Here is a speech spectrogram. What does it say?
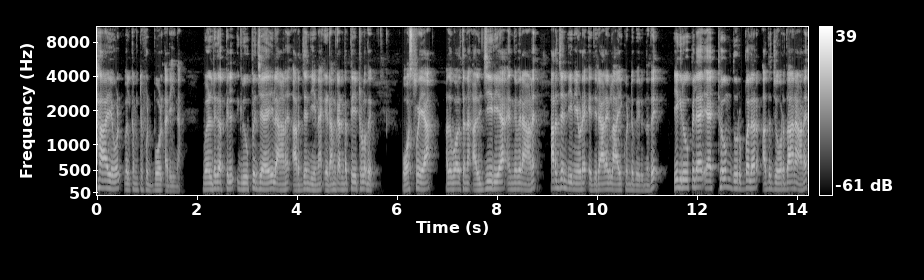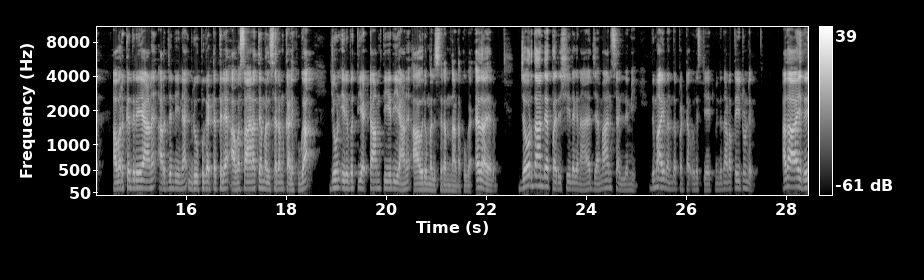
Hi all welcome to football arena. World കപ്പിൽ ഗ്രൂപ്പ് ജയയിലാണ് അർജന്റീന ഇടം കണ്ടെത്തിയിട്ടുള്ളത്. ഓസ്ട്രിയ അതുപോലെ തന്നെ അൾജീരിയ എന്നിവരാണ് അർജന്റീനയുടെ എതിരാളികളായിക്കൊണ്ട് വരുന്നത് ഈ ഗ്രൂപ്പിലെ ഏറ്റവും ദുർബലർ അത് ജോർദാനാണ്. അവർക്കെതിരെയാണ് അർജന്റീന ഗ്രൂപ്പ് ഘട്ടത്തിലെ അവസാനത്തെ മത്സരം കളിക്കുക. ജൂൺ ഇരുപത്തിയെട്ടാം തീയതിയാണ് ആ ഒരു മത്സരം നടക്കുക. ഏതായാലും ജോർദാന്റെ പരിശീലകനായ ജമാൻ സല്ലമി ഇതുമായി ബന്ധപ്പെട്ട ഒരു സ്റ്റേറ്റ്മെന്റ് നടത്തിയിട്ടുണ്ട്. അതായത്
